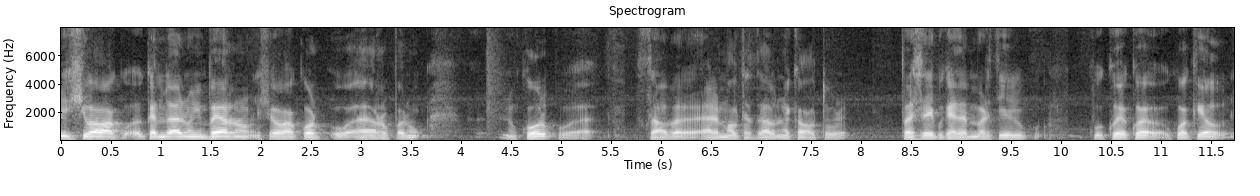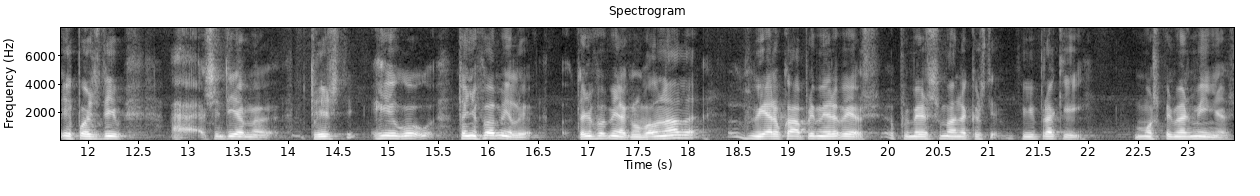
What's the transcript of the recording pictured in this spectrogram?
Enxivava a andar no inverno, enxivava a, corpo, a roupa no, no corpo, estava, era maltratado naquela altura. Passei por cada martírio com, com, com, com aquele, e depois ah, sentia-me triste, e eu tenho família. Tenho família que não vale nada, vieram cá a primeira vez, a primeira semana que vim para aqui, como as primeiras minhas.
